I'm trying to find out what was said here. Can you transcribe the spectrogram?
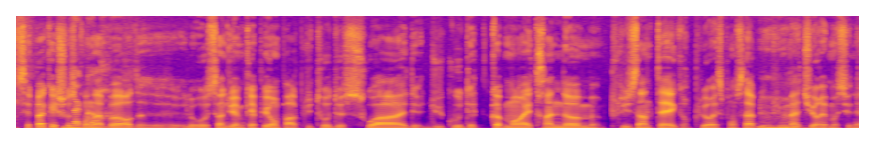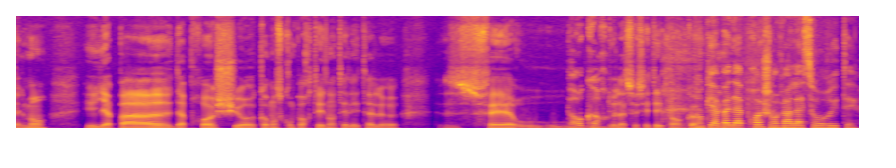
c'est pas quelque chose qu'on aborde. Euh, Au sein du MKP, on parle plutôt de soi, et de- du coup, d'être comment être un homme plus intègre, plus responsable, plus Mhm. mature émotionnellement. Et il n'y a pas d'approche sur comment se comporter dans telle et telle euh, sphère ou, ou Pas encore. de la société, pas encore. Donc il n'y a pas d'approche envers la sororité.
